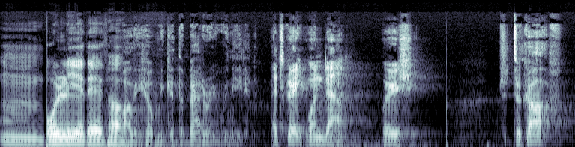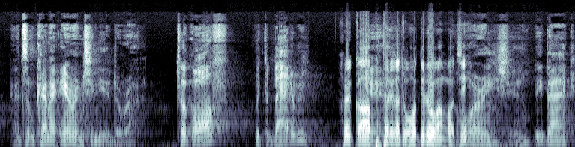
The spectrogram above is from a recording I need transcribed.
음, 몰리에 대해서 Molly helped me get the battery we needed. That's great. One down. Where is she? She took off. Had some kind of errand she needed to run. Took off? With the battery? 그러니까 예. 배터리 가지고 어디로 간 거지? Don't worry, she'll be back.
